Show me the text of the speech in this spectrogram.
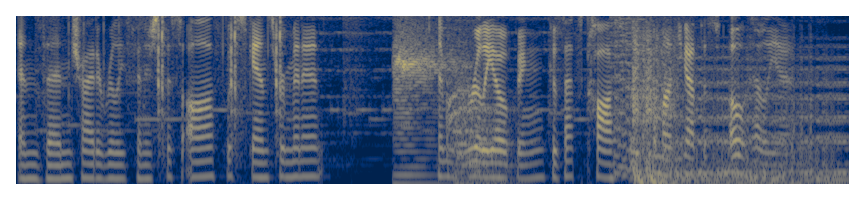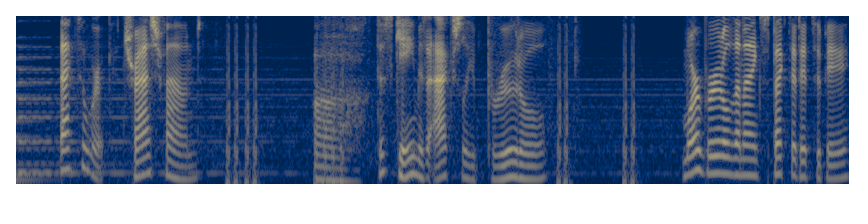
and then try to really finish this off with scans per minute. I'm really hoping, because that's costly. Come on, you got this. Oh, hell yeah. Back to work. Trash found. Oh, this game is actually brutal. More brutal than I expected it to be.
